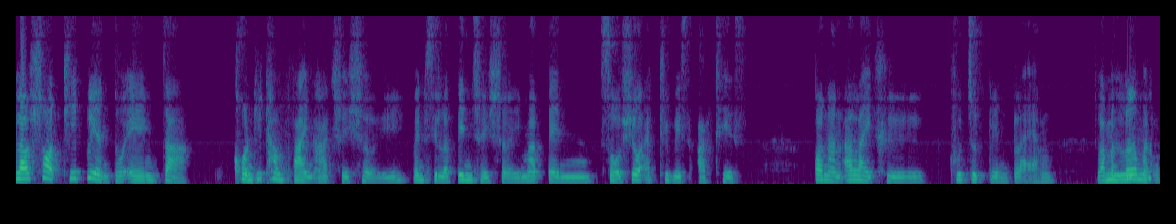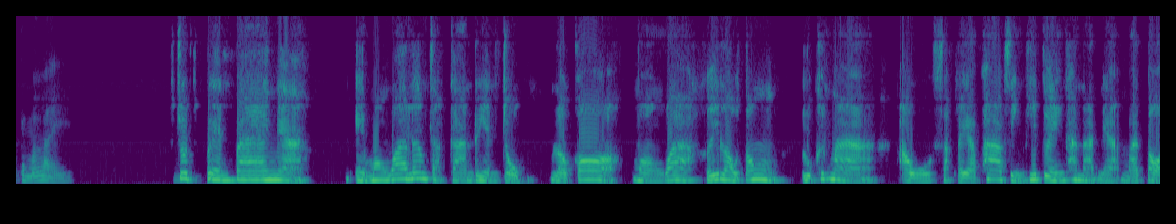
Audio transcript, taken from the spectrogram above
แล้วช็อตที่เปลี่ยนตัวเองจากคนที่ทำ fine art เฉยๆ เป็นศิลปินเฉยๆ มาเป็น social activist artist ตอนนั้นอะไรคือคือจุดเปลี่ยนแปลง แล้วมันเริ่มมาตั้งแต่เมื่อไหร่ จุดเปลี่ยนแปลงเนี่ย เอ๋มองว่าเริ่มจากการเรียนจบ แล้วก็มองว่าเฮ้ยเราต้องลุกขึ้นมา เอาศักยภาพสิ่งที่ตัวเองถนัดเนี่ย มาต่อ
